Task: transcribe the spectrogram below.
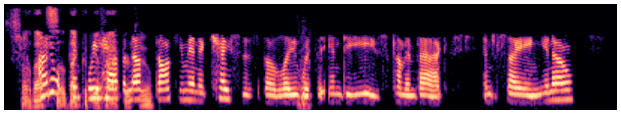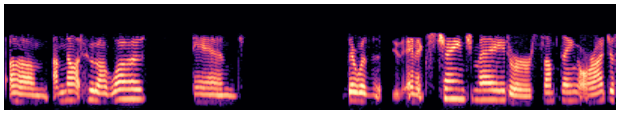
So that's, I don't uh, think we have enough too. documented cases though, Lee, with the NDEs coming back and saying, you know, um, I'm not who I was and there was an exchange made or something, or I just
